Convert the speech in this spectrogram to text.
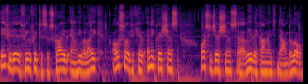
If you did, feel free to subscribe and leave a like. Also, if you have any questions or suggestions, uh, leave a comment down below.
